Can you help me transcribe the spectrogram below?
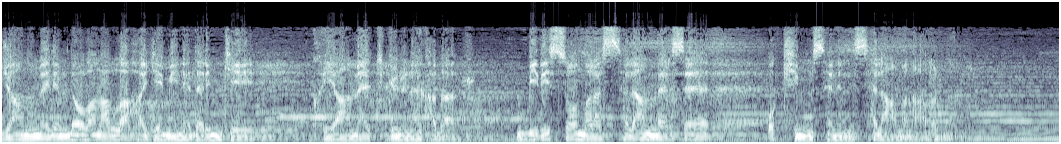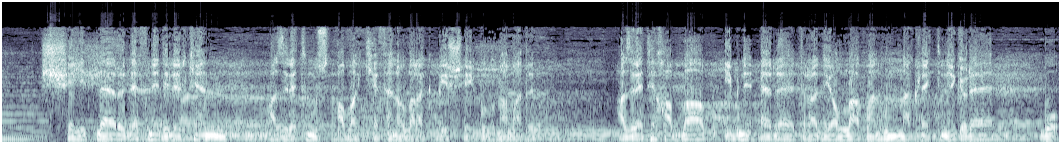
Canım elimde olan Allah'a yemin ederim ki kıyamet gününe kadar birisi onlara selam verse o kimsenin selamını alırlar. Şehitler defnedilirken Hazreti Mus'ab'a kefen olarak bir şey bulunamadı. Hazreti Habbab İbni Eret radıyallahu anh'ın naklettiğine göre bu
